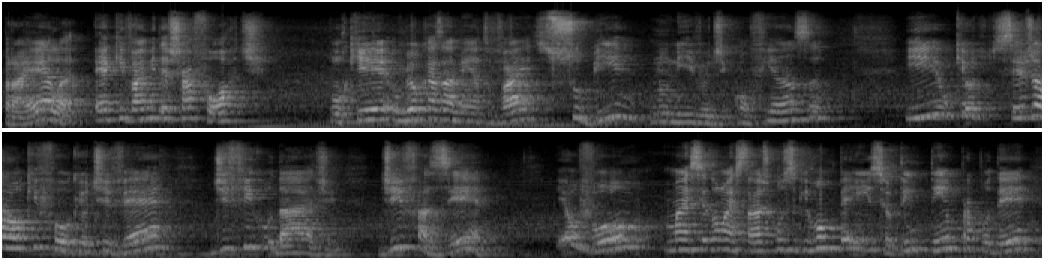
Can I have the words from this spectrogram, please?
para ela é que vai me deixar forte porque o meu casamento vai subir no nível de confiança e o que eu seja lá o que for que eu tiver dificuldade de fazer, eu vou mais cedo ou mais tarde conseguir romper isso. Eu tenho tempo para poder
